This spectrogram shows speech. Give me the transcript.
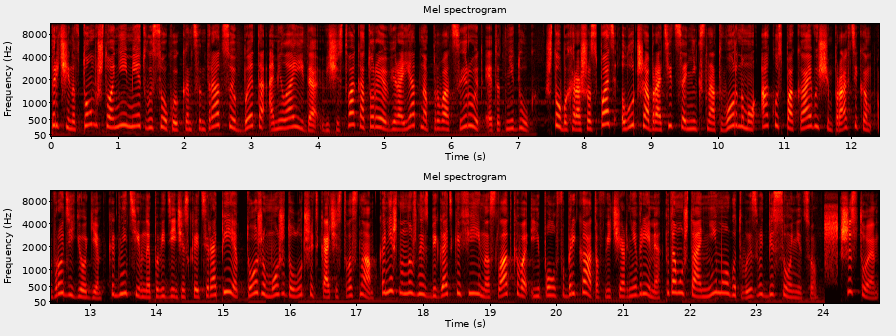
Причина в том, что они имеют высокую концентрацию бета-амилоида, вещества, которое, вероятно, провоцирует этот недуг. Чтобы хорошо спать, лучше обратиться не к снотворному, а к успокаивающим практикам вроде йоги. Когнитивная поведенческая терапия тоже может улучшить качество сна. Конечно, нужно избегать кофеина, сладкого и полуфабрикатов в вечернее время, потому что они могут вызвать бессонницу. Шестое.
